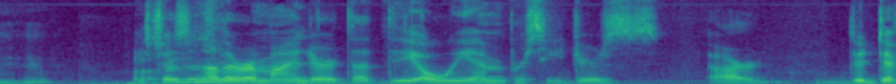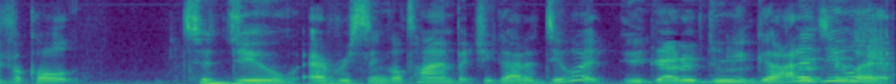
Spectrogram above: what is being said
Mm-hmm. It's just another reminder that the OEM procedures are they're difficult to do every single time, but you got to do it. You got to do. It. You gotta the- do as it.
